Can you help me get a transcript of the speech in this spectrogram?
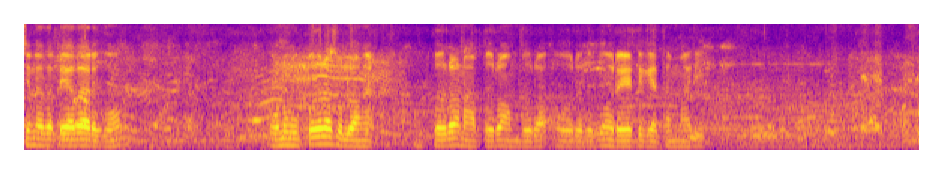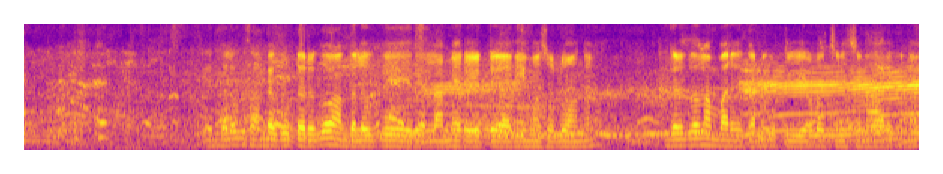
சின்ன தட்டையாக தான் இருக்கும். ஒன்று முப்பது ரூபா சொல்லுவாங்க. முப்பது ரூபா நாற்பது ரூபா ஐம்பது ரூபா ஒரு இதுக்கும் ரேட்டுக்கு ஏற்ற மாதிரி. எந்த அளவுக்கு சண்டை கூட்டம் இருக்கோ அந்தளவுக்கு இது எல்லாமே ரேட்டு அதிகமாக சொல்லுவாங்க. இங்கே இருக்கிறதெல்லாம் பாருங்கள் கண்ணுக்குட்டி எவ்வளோ சின்ன சின்னதாக இருக்குன்னு.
